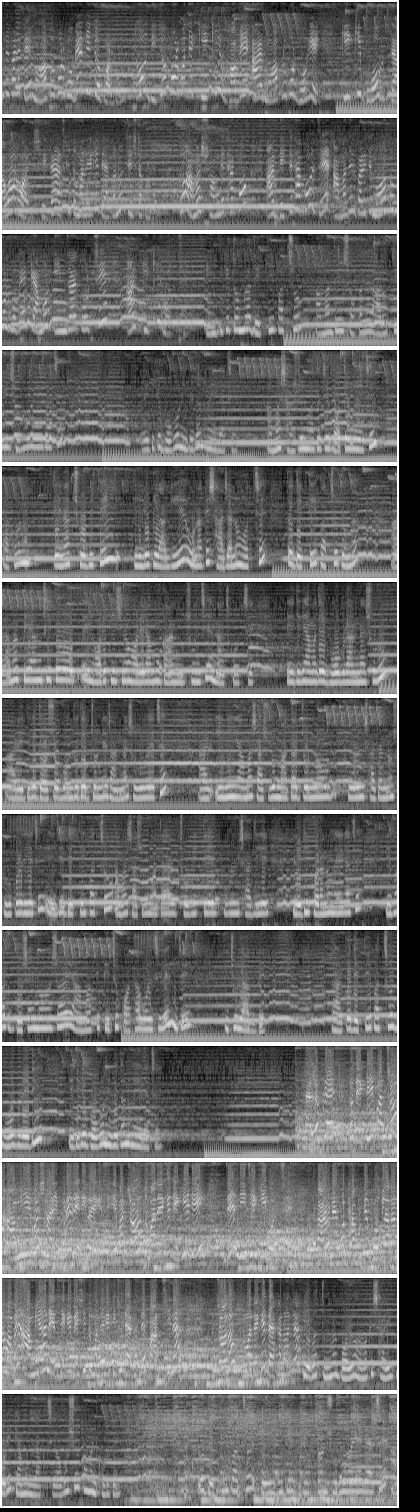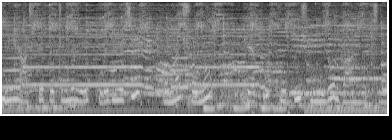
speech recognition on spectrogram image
আমাদের বাড়িতে মহাপ্রভুর ভোগের দ্বিতীয় পর্ব। তো দ্বিতীয় পর্বতে কি কি হবে আর মহাপ্রভুর ভোগে কি কি ভোগ দেওয়া হয় সেটা আজকে তোমাদেরকে দেখানোর চেষ্টা করব। তো আমার সঙ্গে থাকো আর দেখতে থাকো যে আমাদের বাড়িতে মহাপ্রভুর ভোগে কেমন এনজয় করছি আর কি কি হচ্ছে। এইদিকে তোমরা দেখতেই পাচ্ছ, আমাদের সকালে আরতি শুরু হয়ে গেছে। আর ভোগও নিবেদন হয়ে গেছে। আমার শাশুড়ি মাতা যে গত হয়েছে, এখন তেনার ছবিতেই তিলক লাগিয়ে ওনাকে সাজানো হচ্ছে। তো দেখতেই পাচ্ছ তোমরা। আর আমার প্রিয়াংশী তো এই হরে কৃষ্ণ, হরে রাম গান শুনছে আর নাচ করছে। এইদিকে আমাদের ভোগ রান্না শুরু, আর এইদিকে দর্শক বন্ধুদের জন্য রান্না শুরু হয়েছে। আর ইনি আমার শাশুড়ি মাতার জন্য ফুল সাজানো শুরু করে দিয়েছে। এই যে দেখতেই পাচ্ছ, আমার শাশুড়ি মাতার ছবিতে ফুল সাজিয়ে রেডি করানো হয়ে গেছে। এবার গোসাই মহাশয় আমাকে কিছু কথা বলছিলেন যে কিছু লাগবে। তারপর দেখতেই পাচ্ছ ভোগ রেডি এদিকে ভোগও নিবেদন হয়ে গেছে। হ্যালো ফ্রেন্ড তো দেখতেই পাচ্ছ, আমি এবার শাড়ি পরে রেডি হয়ে গেছি। এবার চলো তোমাদেরকে দেখিয়ে দিই যে নিচে কি হচ্ছে। কারণ এখন ঠাকুরকে ভোগ লাগানো হবে। আমি আর এর থেকে বেশি তোমাদেরকে কিছু দেখাতে পারছি না। চলো তোমাদেরকে দেখানো যাক। এবার তোমরা বলো আমাকে শাড়ি পরে কেমন লাগছে। অবশ্যই কমেন্ট করবে। তো দেখতেই পাচ্ছ এইদিকে কীর্তন শুরু হয়ে গেছে। আমি আসতে প্রচণ্ড লেট করে দিয়েছি। তোমরা শোনো দেখো খুবই সুন্দর গান হচ্ছিল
